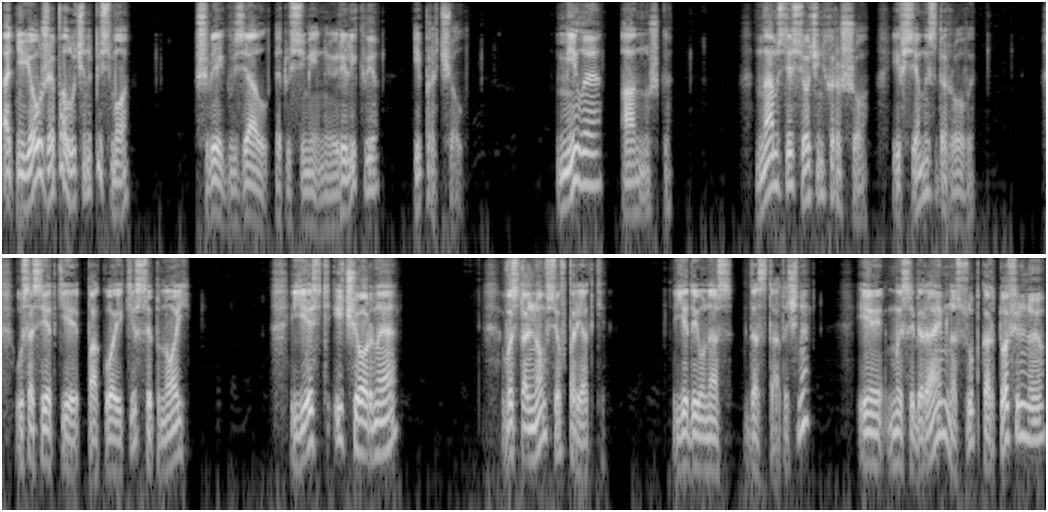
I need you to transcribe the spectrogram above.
От нее уже получено письмо. Швейк взял эту семейную реликвию и прочел. «Милая Аннушка, нам здесь очень хорошо, и все мы здоровы. У соседки покойки сыпной. Есть и черная. В остальном все в порядке. Еды у нас достаточно, и мы собираем на суп картофельную.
